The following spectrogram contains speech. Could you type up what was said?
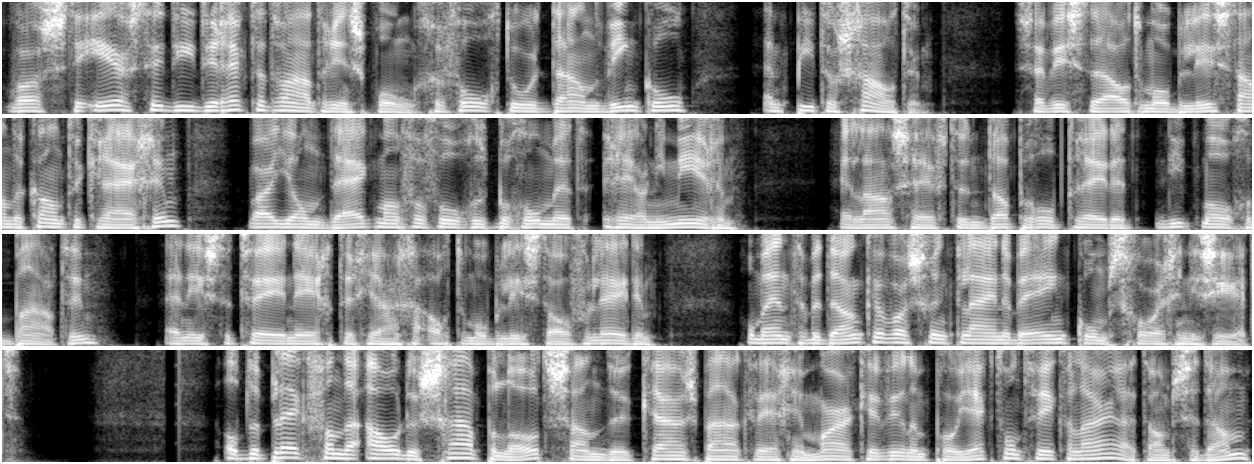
was de eerste die direct het water insprong, gevolgd door Daan Winkel en Pieter Schouten. Zij wisten de automobilist aan de kant te krijgen, waar Jan Dijkman vervolgens begon met reanimeren. Helaas heeft hun dapper optreden niet mogen baten en is de 92-jarige automobilist overleden. Om hen te bedanken was er een kleine bijeenkomst georganiseerd. Op de plek van de oude schapenloods aan de Kruisbaakweg in Marken wil een projectontwikkelaar uit Amsterdam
